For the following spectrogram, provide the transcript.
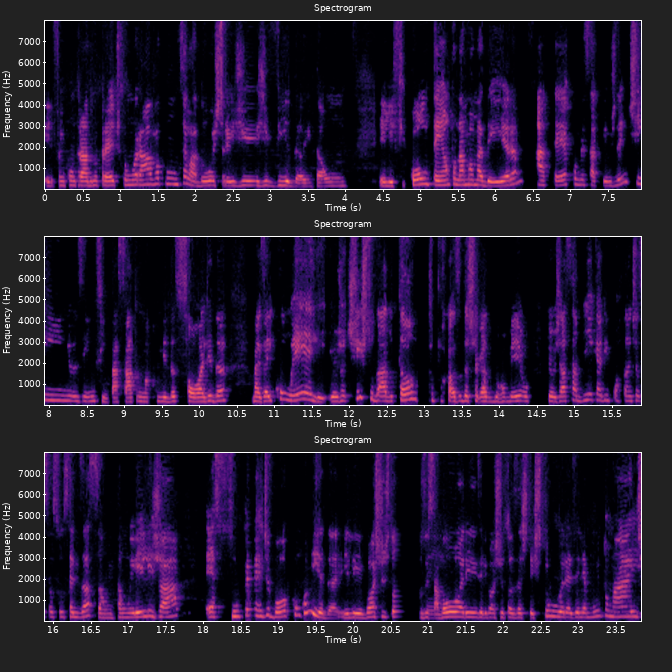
ele foi encontrado no prédio que eu morava com, sei lá, dois, três dias de vida. Então, ele ficou um tempo na mamadeira até começar a ter os dentinhos, e, enfim, passar para uma comida sólida. Mas aí com ele, eu já tinha estudado tanto por causa da chegada do Romeu, que eu já sabia que era importante essa socialização. Então ele já é super de boa com comida. Ele gosta de todos os sabores, ele gosta de todas as texturas, ele é muito mais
